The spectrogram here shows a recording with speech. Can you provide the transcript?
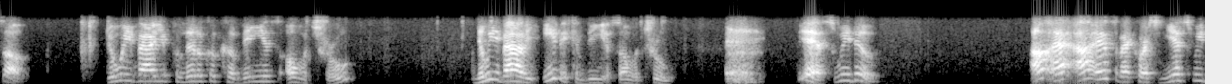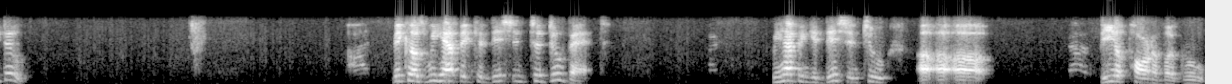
so do we value political convenience over truth? Do we value any convenience over truth? yes, we do. I'll, I'll answer that question. Yes, we do. Because we have been conditioned to do that. We have been conditioned to uh, uh, uh, be a part of a group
